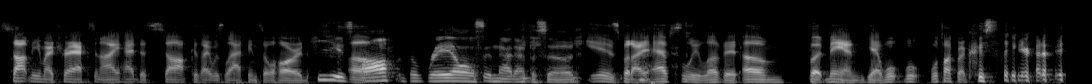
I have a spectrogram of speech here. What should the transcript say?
stopped me in my tracks, and I had to stop because I was laughing so hard. He is um, off the rails in that episode. He, he, is, but I absolutely love it. Um, but man, yeah, we'll we'll, we'll talk about Chris later. if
